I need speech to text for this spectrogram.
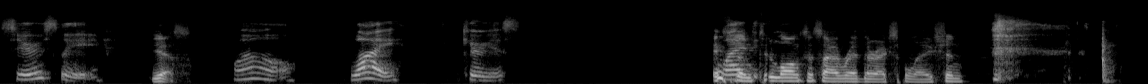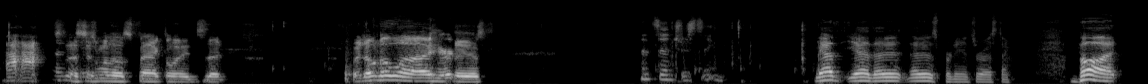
Seriously. Yes. Wow. Why? Curious. It's Why been did- too long since I read their explanation. So That's just one of those factoids that we don't know why. Here it is. That's interesting. Yeah, yeah, that is, that is pretty interesting. But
